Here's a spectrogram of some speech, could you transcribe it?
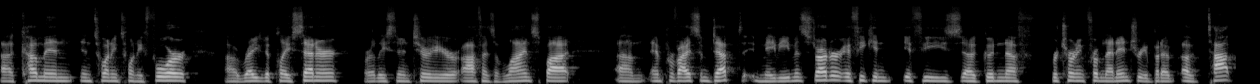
uh, come in in 2024, uh, ready to play center or at least an interior offensive line spot. Um, and provide some depth, maybe even starter if he can, if he's uh, good enough returning from that injury. But a, a top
